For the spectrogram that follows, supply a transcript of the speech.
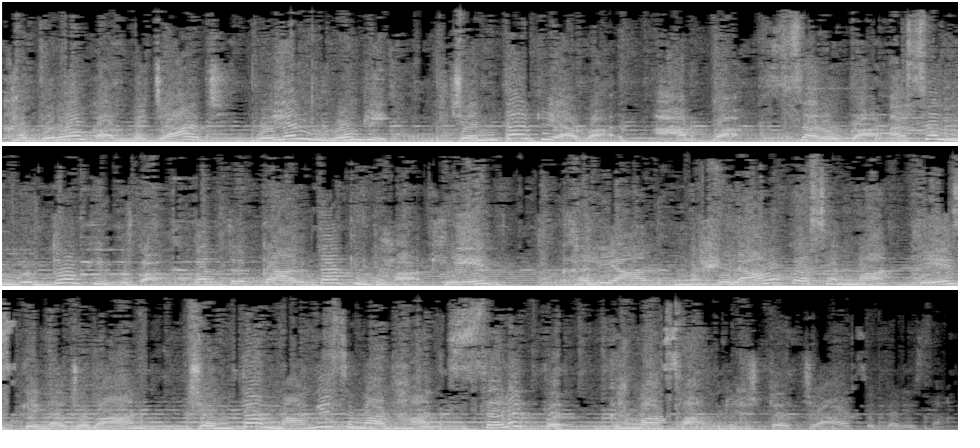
खबरों का मिजाज, बुलंद होगी जनता की आवाज़। आपका सरों का असल मुद्दों की पुकार, पत्रकारिता की धार। खेत, खलियान, महिलाओं का सम्मान, देश के नौजवान, जनता मांगे समाधान, सड़क पर घमासान, भ्रष्टाचार से परेशान।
